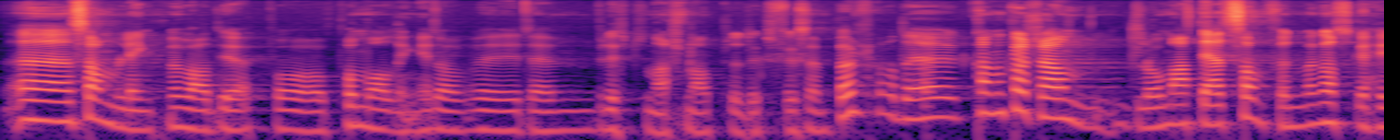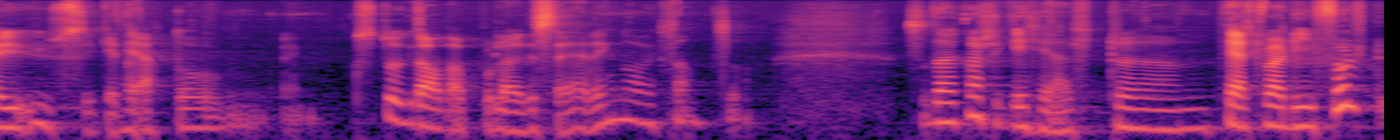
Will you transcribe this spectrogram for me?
Uh, sammenlignet med hva de gjør på, på målinger over um, bruttonasjonalprodukt. Eksempel. og det kan kanskje handle om at det er et samfunn med ganske høy usikkerhet og stor grad av polarisering. Nå, så, så, det er kanskje ikke helt, uh, helt verdifullt,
